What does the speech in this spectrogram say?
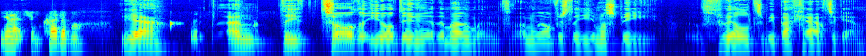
yeah, it's incredible. Yeah. And the tour that you're doing at the moment, I mean, obviously, you must be thrilled to be back out again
